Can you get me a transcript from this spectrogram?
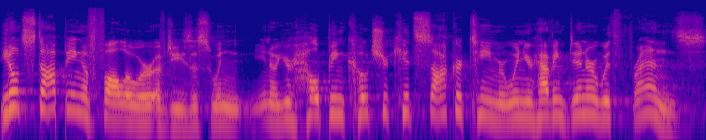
You don't stop being a follower of Jesus when you know, you're helping coach your kid's soccer team or when you're having dinner with friends.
